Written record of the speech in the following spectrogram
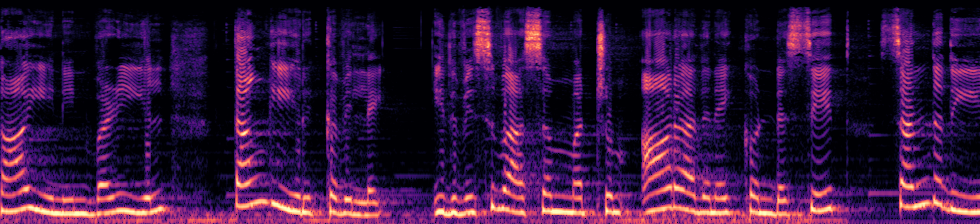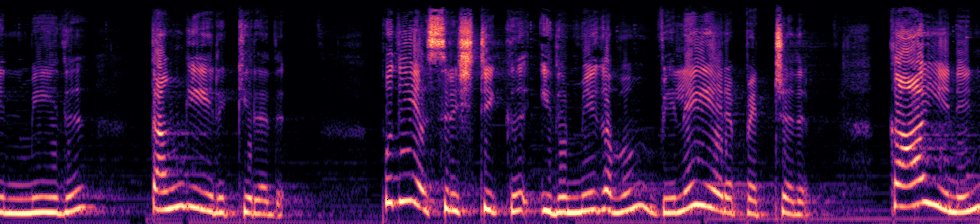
காயினின் வழியில் தங்கி இருக்கவில்லை இது விசுவாசம் மற்றும் ஆராதனை கொண்ட சேத் சந்ததியின் மீது தங்கி இருக்கிறது புதிய சிருஷ்டிக்கு இது மிகவும் விலையேற பெற்றது காயினின்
